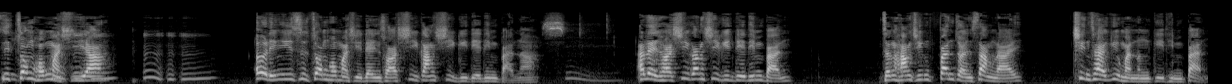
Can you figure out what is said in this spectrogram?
你中红嘛是啊，嗯嗯嗯，二零一四中红嘛是连续四天四支跌停板啊。是啊，连续四天四支跌停板，整个行情翻转上来，凊彩又嘛两支停板，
